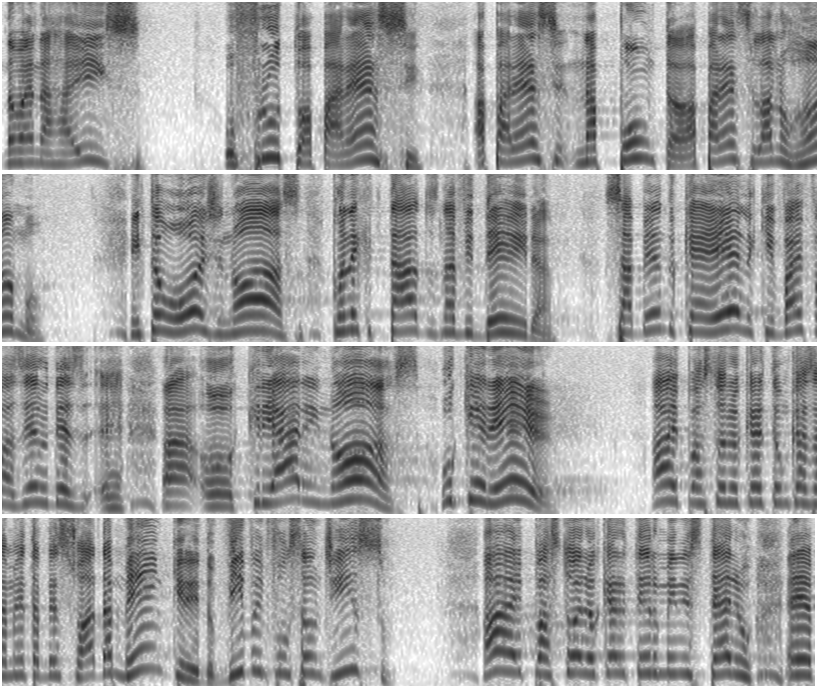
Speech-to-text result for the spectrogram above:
não é na raiz. O fruto aparece aparece na ponta, aparece lá no ramo. Então hoje nós, conectados na videira, sabendo que é Ele que vai fazer o, é, o criar em nós o querer. Ai, pastor, eu quero ter um casamento abençoado. Amém, querido. Viva em função disso. Ai, pastor, eu quero ter um ministério é,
